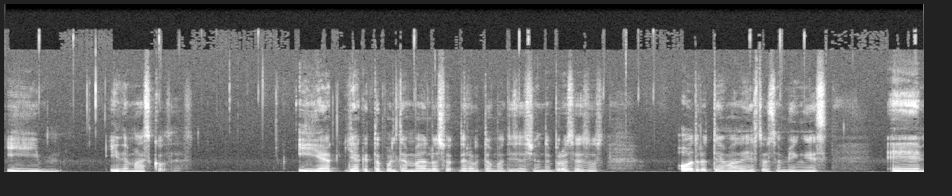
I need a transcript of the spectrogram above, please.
y, y demás cosas. Y ya, que topo el tema de, los, de la automatización de procesos, otro tema de estos también es eh,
